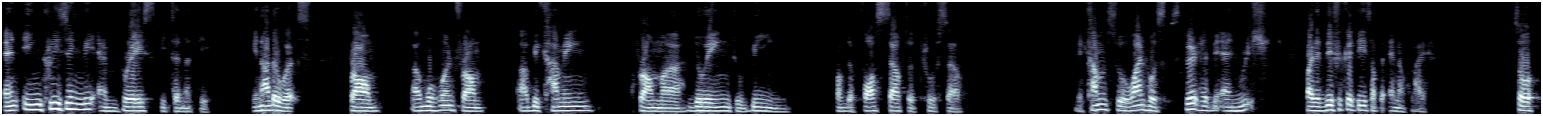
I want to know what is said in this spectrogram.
and increasingly embrace eternity. In other words, from a movement from uh, becoming, from uh, doing to being, from the false self to true self. It comes to one whose spirit has been enriched by the difficulties of the end of life. So,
